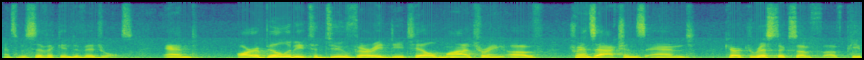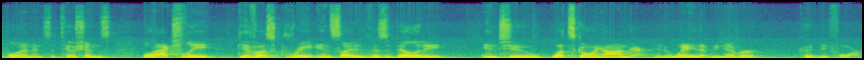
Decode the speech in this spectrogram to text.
and specific individuals. And our ability to do very detailed monitoring of transactions and characteristics of, of people and institutions will actually give us great insight and visibility into what's going on there in a way that we never could before.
